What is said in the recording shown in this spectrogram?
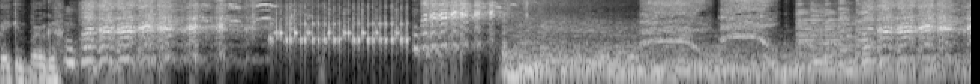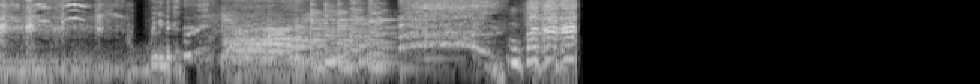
bacon burger. really?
